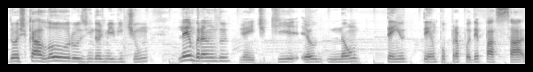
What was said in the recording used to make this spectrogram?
dos calouros em 2021. Lembrando, gente, que eu não tenho tempo para poder passar.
